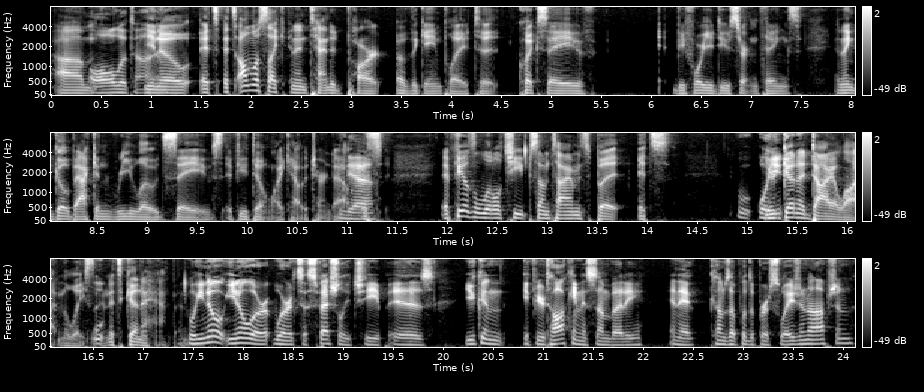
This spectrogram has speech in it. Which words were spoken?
Um, all the time. you know, it's it's almost like an intended part of the gameplay to quick save before you do certain things, and then go back and reload saves if you don't like how it turned out. Yeah. It's, it feels a little cheap sometimes, but it's well, you're you, gonna die a lot in the wasteland. it's gonna happen. Well, you know, you know where where it's especially cheap is you can if you're talking to somebody and it comes up with a persuasion option,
